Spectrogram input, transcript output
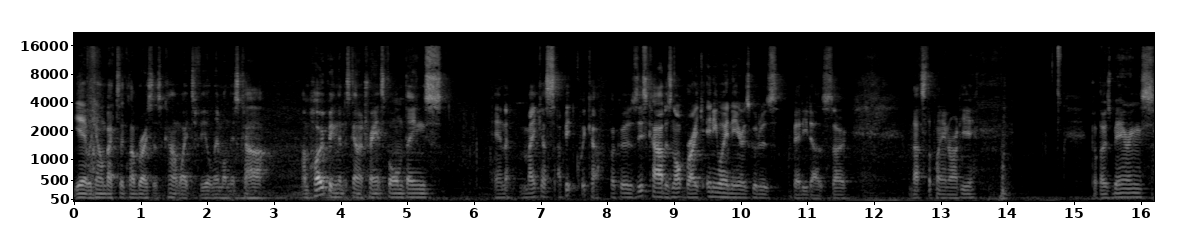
yeah, we're going back to the club races. I can't wait to feel them on this car. I'm hoping that it's going to transform things and make us a bit quicker because this car does not brake anywhere near as good as Betty does. So that's the plan right here. Got those bearings,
